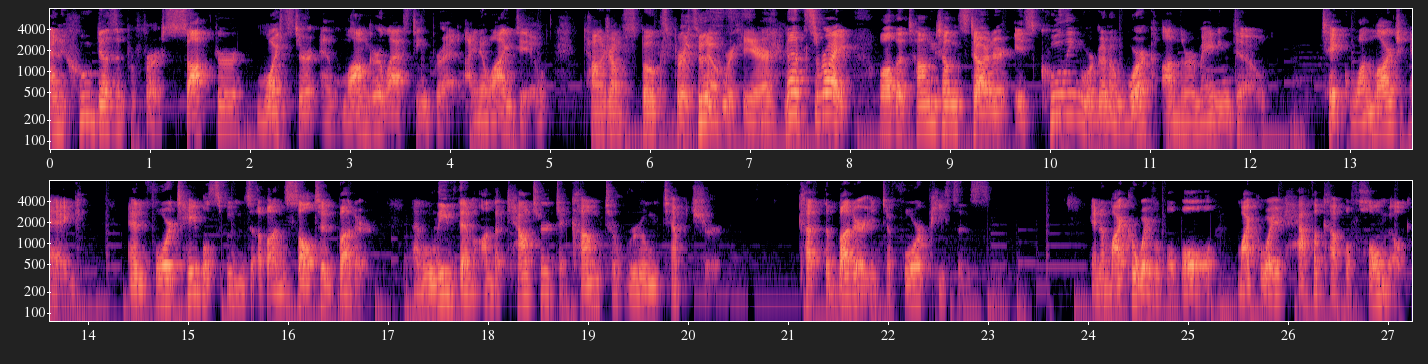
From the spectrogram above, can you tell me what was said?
And who doesn't prefer softer, moister, and longer lasting bread? I know I do. Tangzhong spokesperson over here. That's right. While the Tangzhong starter is cooling, we're gonna work on the remaining dough. Take one large egg and four tablespoons of unsalted butter and leave them on the counter to come to room temperature. Cut the butter into four pieces. In a microwavable bowl, microwave half a cup of whole milk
